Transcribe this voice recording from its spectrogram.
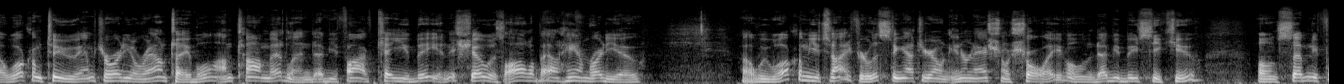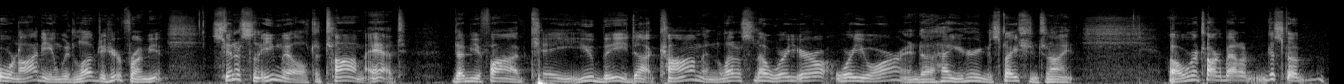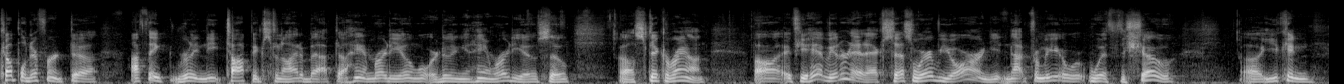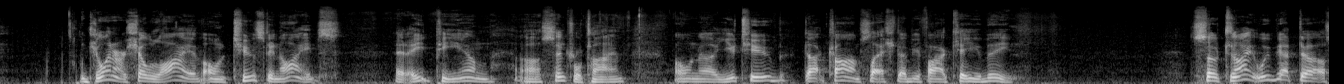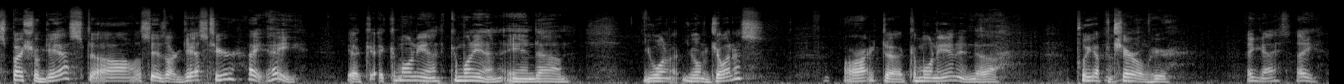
Uh, welcome to Amateur Radio Roundtable. I'm Tom Medlin, W5KUB, and this show is all about ham radio. Uh, we welcome you tonight if you're listening out here on international shortwave on WBCQ on 7490, and we'd love to hear from you. Send us an email to tom at w5kub.com and let us know where you are, where you are and uh, how you're hearing the station tonight. Uh, we're going to talk about just a couple different uh, I think, really neat topics tonight about uh, ham radio and what we're doing in ham radio. So uh, stick around. Uh, if you have internet access wherever you are and you're not familiar with the show, uh, you can join our show live on Tuesday nights at 8 p.m. Uh, Central Time on uh, youtube.com slash W5KUB. So tonight we've got a special guest. let's see, is our guest here? Hey, hey, yeah, come on in. Come on in, and um, you want to you want to join us? All right, uh, come on in and uh, pull you up a chair over here. Hey guys, hey.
